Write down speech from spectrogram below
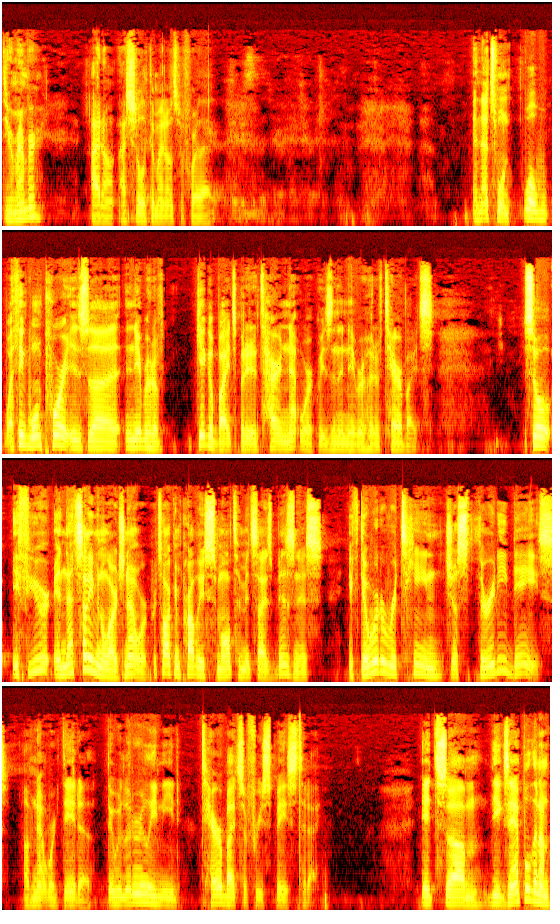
Do you remember? I don't. I should have looked at my notes before that. And that's one. Well, I think one port is uh, in the neighborhood of gigabytes, but an entire network is in the neighborhood of terabytes. So if you're, and that's not even a large network, we're talking probably small to mid-sized business. If they were to retain just 30 days of network data, they would literally need terabytes of free space today. It's um, the example that I'm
